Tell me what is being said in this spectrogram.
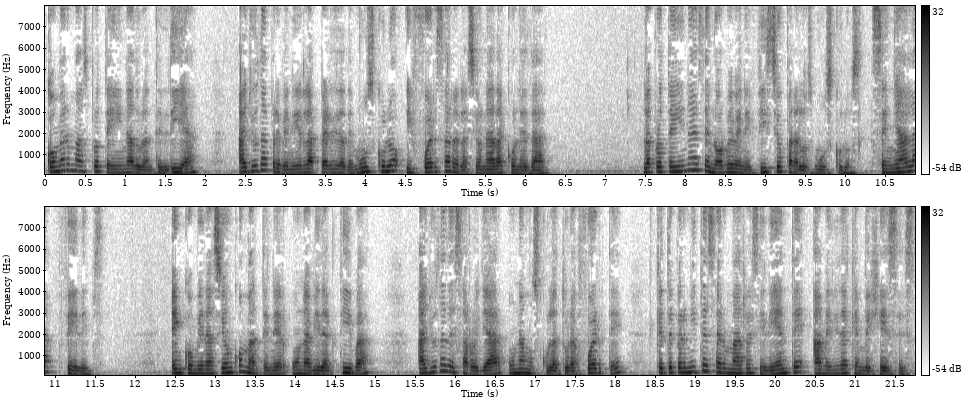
comer más proteína durante el día ayuda a prevenir la pérdida de músculo y fuerza relacionada con la edad. La proteína es de enorme beneficio para los músculos, señala Phillips en combinación con mantener una vida activa, ayuda a desarrollar una musculatura fuerte que te permite ser más resiliente a medida que envejeces.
